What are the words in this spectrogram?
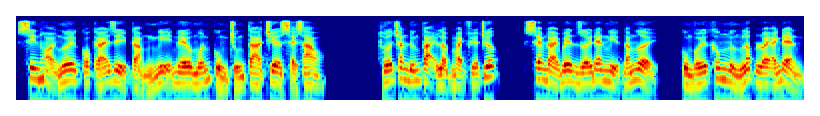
xin hỏi ngươi có cái gì cảm nghĩ nếu muốn cùng chúng ta chia sẻ sao? Hứa chăn đứng tại lập mạch phía trước, xem đài bên dưới đen nghịt đám người, cùng với không ngừng lấp loe ánh đèn,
